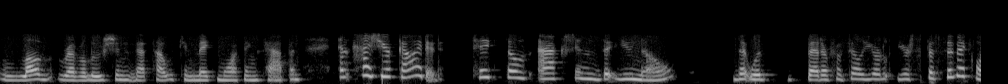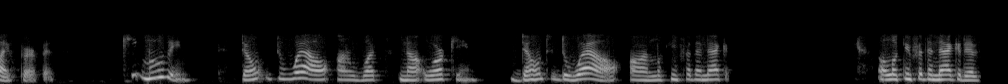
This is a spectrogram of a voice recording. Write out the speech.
love revolution. That's how we can make more things happen. And as you're guided, take those actions that you know that would better fulfill your, your specific life purpose. Keep moving. Don't dwell on what's not working. Don't dwell on looking for the negative or looking for the negatives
